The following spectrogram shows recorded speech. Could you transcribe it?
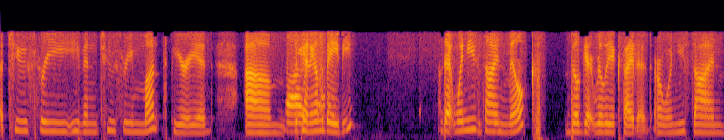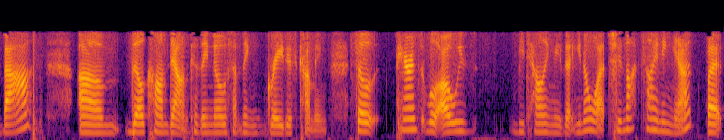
a two three even two three month period um Right. depending on the baby that when you sign milk they'll get really excited or when you sign bath um they'll calm down because they know something great is coming so parents will always be telling me that you know what she's not signing yet but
